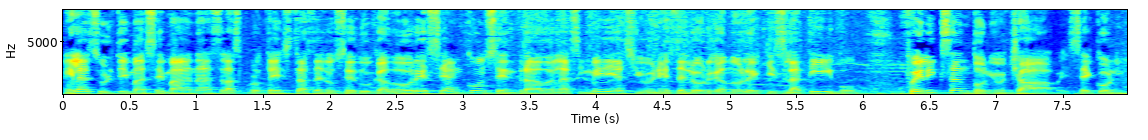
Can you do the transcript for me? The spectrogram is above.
En las últimas semanas, las protestas de los educadores se han concentrado en las inmediaciones del órgano legislativo. Félix Antonio Chávez, Econius.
